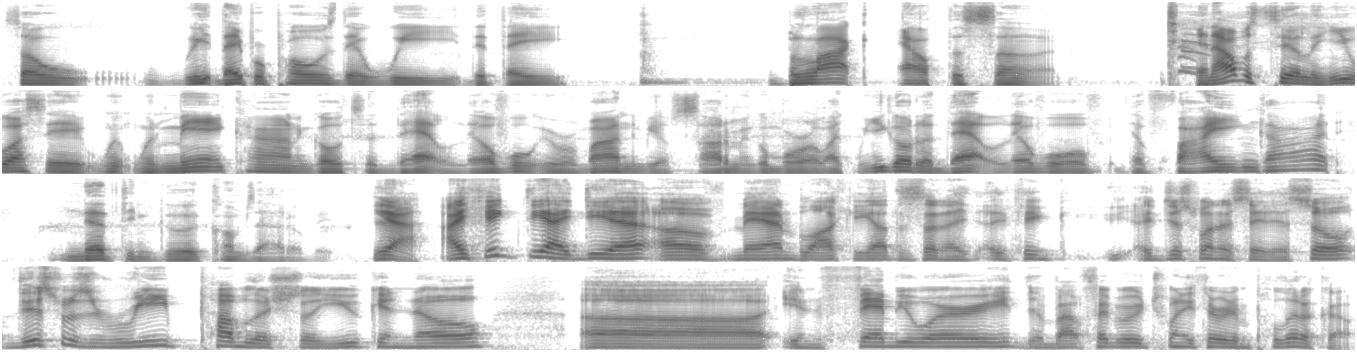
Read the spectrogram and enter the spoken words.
So we they propose that we that they block out the sun. And I was telling you, I said when, when mankind go to that level, it reminded me of Sodom and Gomorrah. Like when you go to that level of defying God, nothing good comes out of it. Yeah, I think the idea of man blocking out the sun. I, I think I just want to say this. So this was republished, so you can know uh, in February, about February twenty third, in Politico,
